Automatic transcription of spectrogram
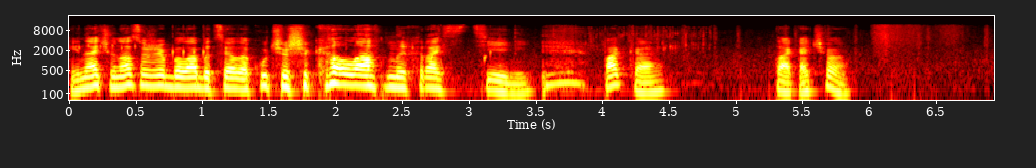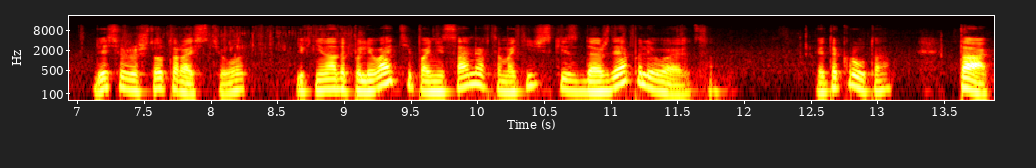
Иначе у нас уже была бы целая куча шоколадных растений. Пока. Так, а чё? Здесь уже что-то растет. Их не надо поливать, типа они сами автоматически из дождя поливаются. Это круто. Так,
